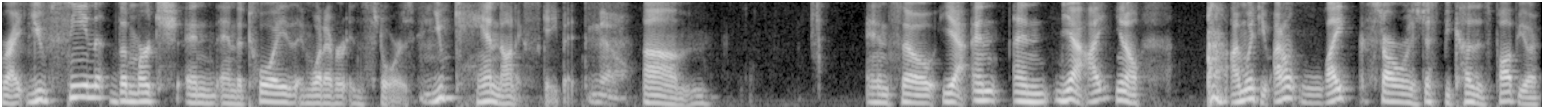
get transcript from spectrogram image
Right? You've seen the merch and and the toys and whatever in stores. Mm-hmm. You cannot escape it. No. Um And so yeah, and and yeah, I you know, I'm with you. I don't like Star Wars just because it's popular.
